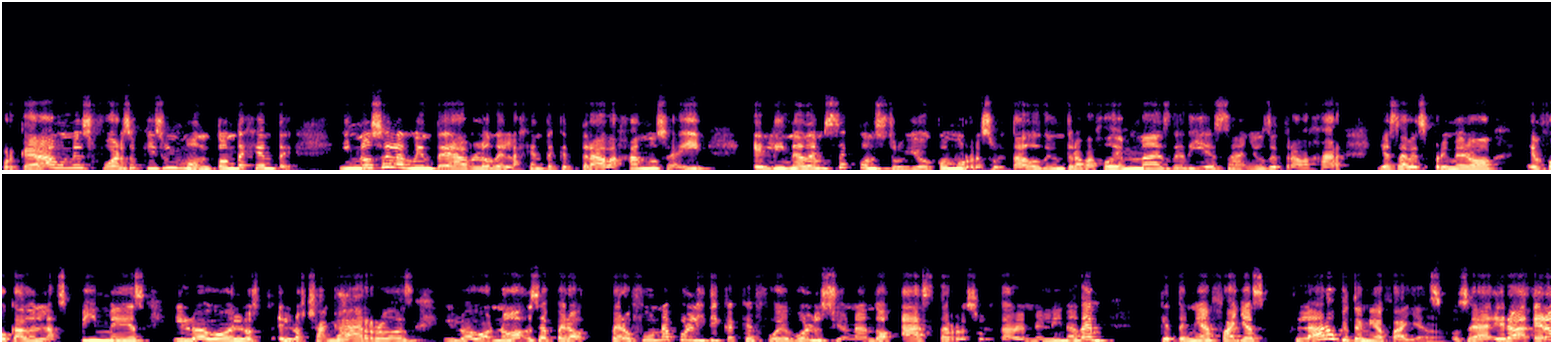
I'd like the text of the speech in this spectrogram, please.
porque era un esfuerzo que hizo un montón de gente. Y no solamente hablo de la gente que trabajamos ahí, el INADEM se construyó como resultado de un trabajo de más de 10 años de trabajar, ya sabes, primero enfocado en las pymes y luego en los, en los changarros y luego, ¿no? O sea, pero pero fue una política que fue evolucionando hasta resultar en el INADEM, que tenía fallas, claro que tenía fallas, o sea, era, era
